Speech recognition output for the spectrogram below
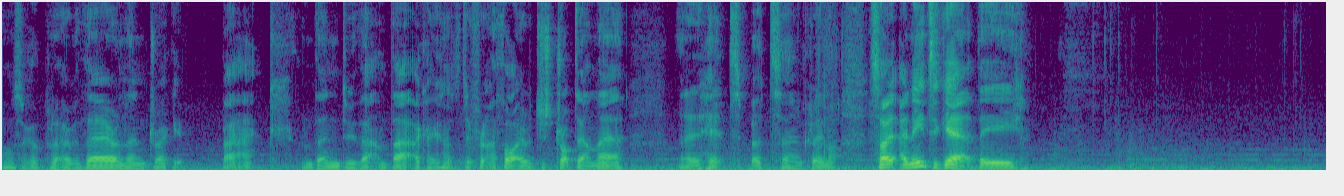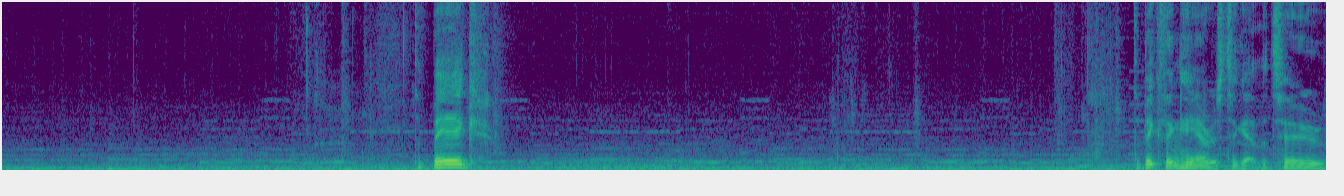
I also got to put it over there and then drag it back and then do that and that. Okay, that's different. I thought I would just drop down there and it hit, but um, clearly not. So I, I need to get the... big... The big thing here is to get the two...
